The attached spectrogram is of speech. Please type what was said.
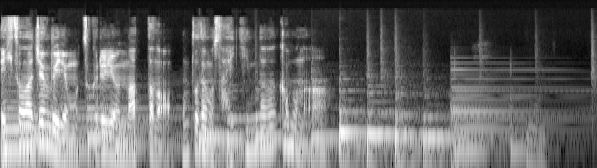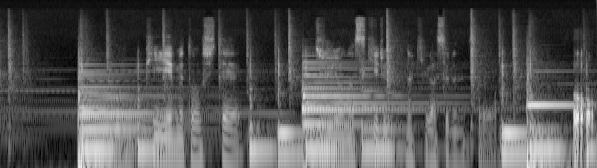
適当な準備でも作れるようになったのは、本当でも最近だなかもな。うん PM として重要なスキルな気がするね、それは。そう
